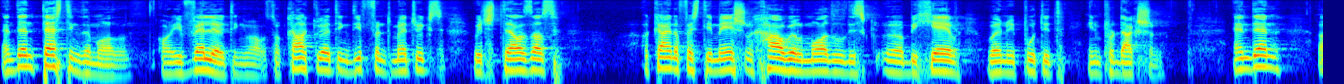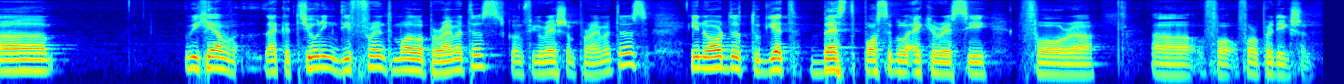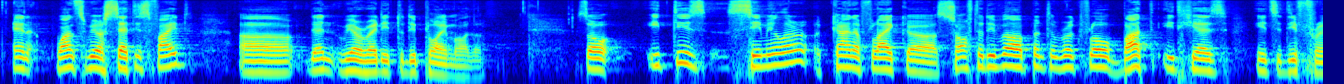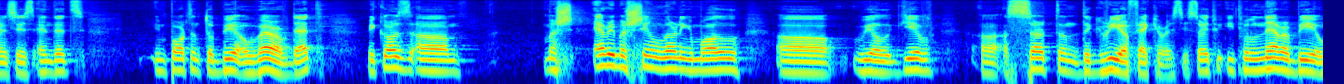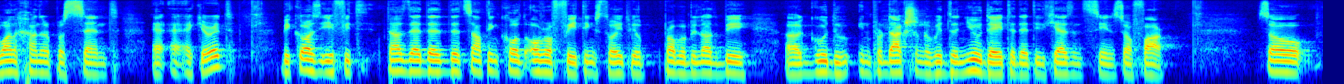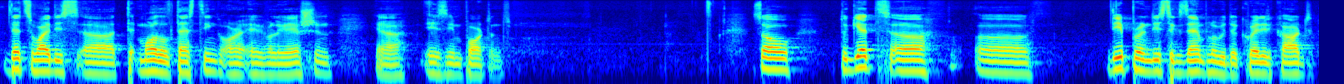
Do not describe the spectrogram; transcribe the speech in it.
and then testing the model or evaluating model. So calculating different metrics which tells us a kind of estimation how will model this uh, behave when we put it in production. And then uh, we have like a tuning different model parameters, configuration parameters, in order to get best possible accuracy for, uh, uh, for, for prediction. And once we are satisfied, uh, then we are ready to deploy model. So it is similar, kind of like software development workflow, but it has its differences, and that's important to be aware of that, because um, mach every machine learning model uh, will give uh, a certain degree of accuracy. So it, it will never be 100% accurate because if it does that, that, that's something called overfitting, so it will probably not be uh, good in production with the new data that it hasn't seen so far. So that's why this uh, model testing or evaluation uh, is important. So to get uh, uh, deeper in this example with the credit card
